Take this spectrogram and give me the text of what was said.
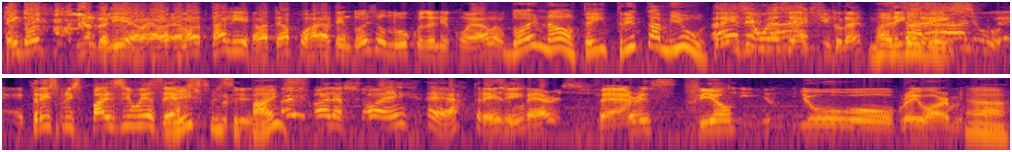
Tem dois pelo menos ali. Ela, ela, ela tá ali. Ela tem uma porrada. Ela tem dois eunucos ali com ela. Dois não, tem 30 mil. Três é e um exército, né? Mais Tem dois três, é, três principais e um Três exército. principais? Ai, olha só, hein? É, três. Sim. O Ferris. Varys, Phil e o Grey Worm. Ah,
